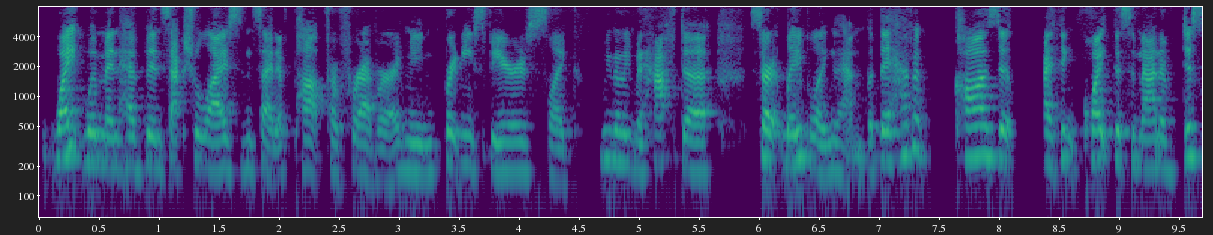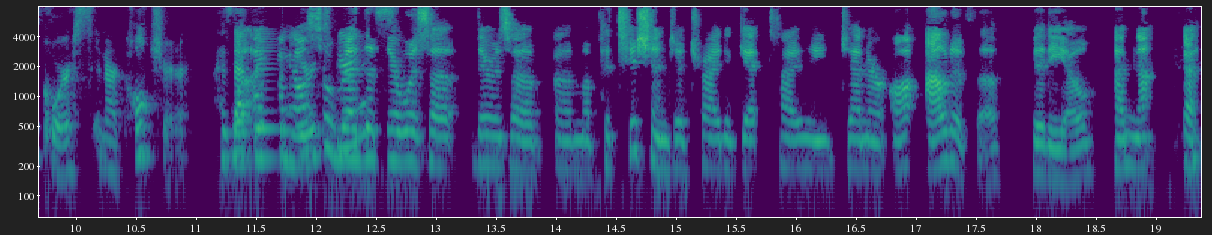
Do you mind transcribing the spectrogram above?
white women have been sexualized inside of pop for forever. I mean, Britney Spears, like we don't even have to start labeling them, but they haven't caused it, I think, quite this amount of discourse in our culture. Has that well, been I, I also read that there was a there was a um, a petition to try to get Kylie Jenner out of the video. I'm not. I'm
